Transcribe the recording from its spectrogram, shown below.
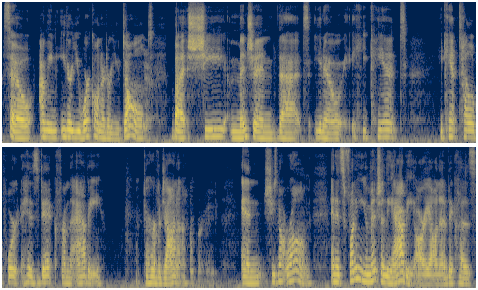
So, I mean, either you work on it or you don't. Yeah. But she mentioned that, you know, he can't he can't teleport his dick from the abbey to her vagina. Right. And she's not wrong. And it's funny you mentioned the abbey, Ariana, because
